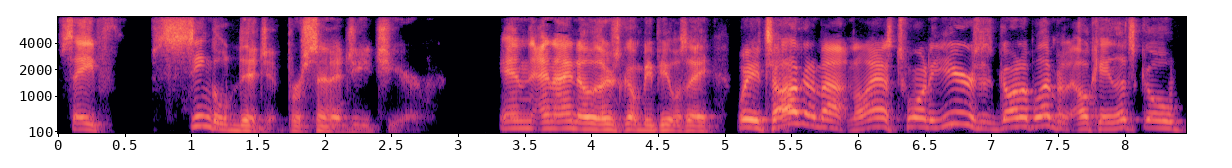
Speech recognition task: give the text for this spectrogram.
say, single digit percentage each year. And and I know there's going to be people say, "What are you talking about? In the last 20 years, it's gone up 11%." Okay, let's go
